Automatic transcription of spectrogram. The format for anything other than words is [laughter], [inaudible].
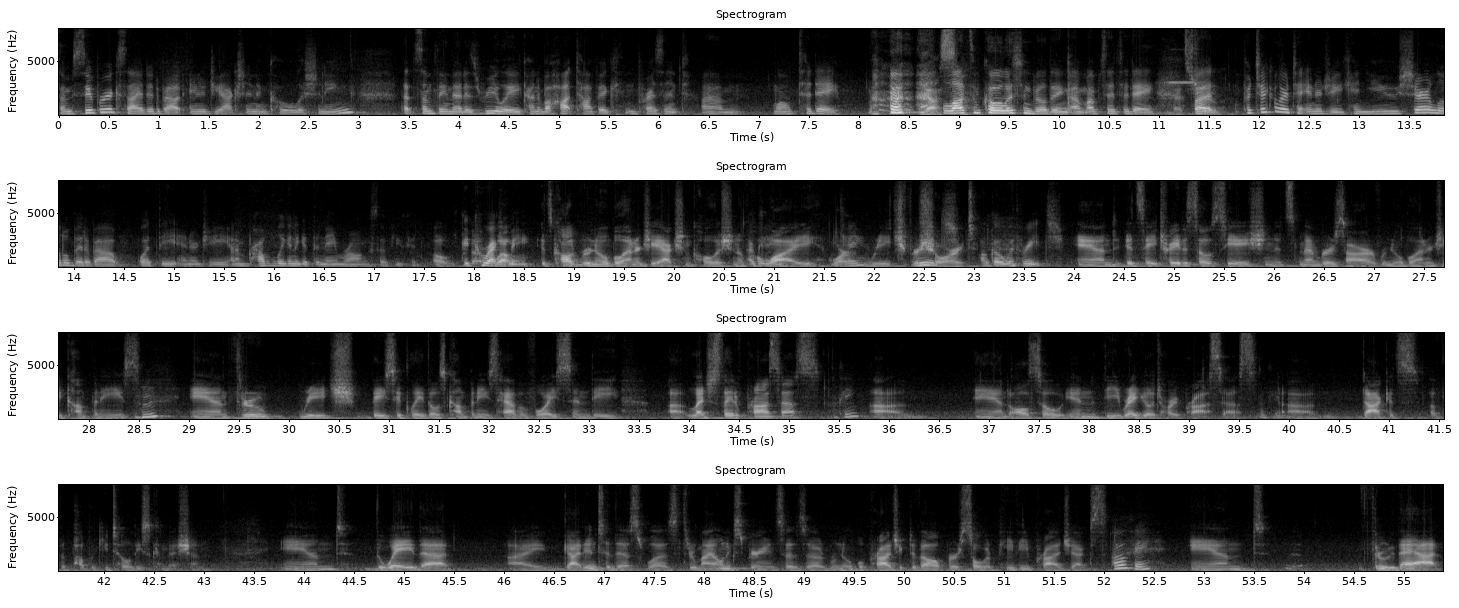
So I'm super excited about energy action and coalitioning. That's something that is really kind of a hot topic and present, um, well, today. [laughs] Yes. Lots of coalition building um, up to today. That's but true. particular to energy, can you share a little bit about what the energy, and I'm probably going to get the name wrong, so if you could, Oh, you could uh, correct well, me. It's called Renewable Energy Action Coalition of Okay. Hawaii, or Okay. REACH for REACH. short. I'll go with REACH. And it's a trade association. Its members are renewable energy companies. Mhm. And through REACH, basically, those companies have a voice in the uh, legislative process Okay. um, and also in the regulatory process, Okay. uh, dockets of the Public Utilities Commission. And the way that I got into this was through my own experience as a renewable project developer, solar PV projects. Okay. And through that,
